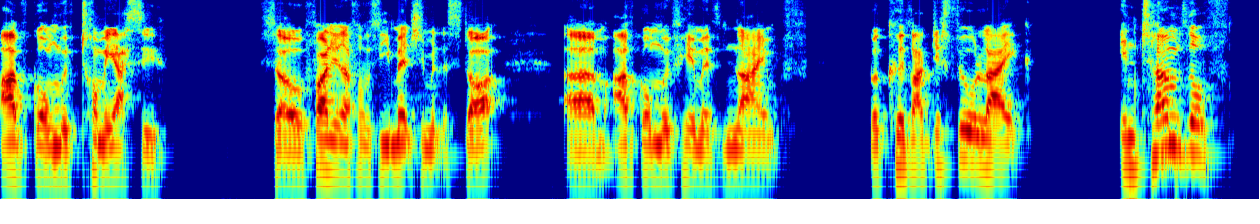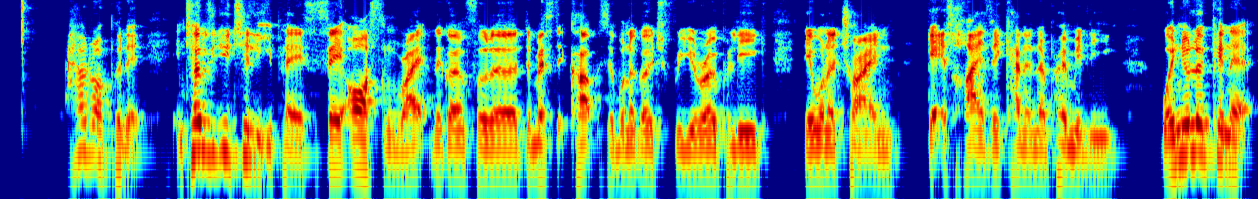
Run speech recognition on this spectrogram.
I've gone with Tomiyasu. So funny enough, obviously you mentioned him at the start. Um, I've gone with him as ninth because I just feel like, in terms of how do I put it? In terms of utility players, so say Arsenal, right? They're going for the domestic cups. They want to go to the Europa League. They want to try and get as high as they can in the Premier League. When you're looking at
